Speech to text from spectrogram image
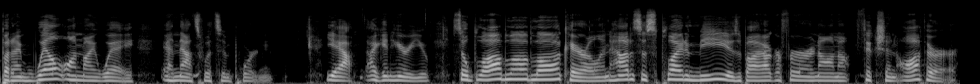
but I'm well on my way, and that's what's important. Yeah, I can hear you. So, blah, blah, blah, Carolyn. How does this apply to me as a biographer or nonfiction author?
